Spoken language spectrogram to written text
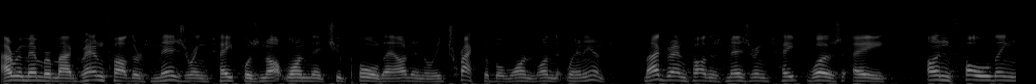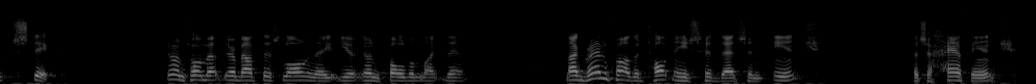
I remember my grandfather's measuring tape was not one that you pulled out and a retractable one, one that went in. My grandfather's measuring tape was a unfolding stick. You know what I'm talking about? They're about this long and they you unfold them like that. My grandfather taught me, he said, that's an inch, that's a half inch.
